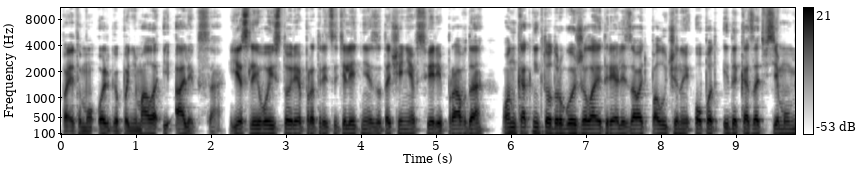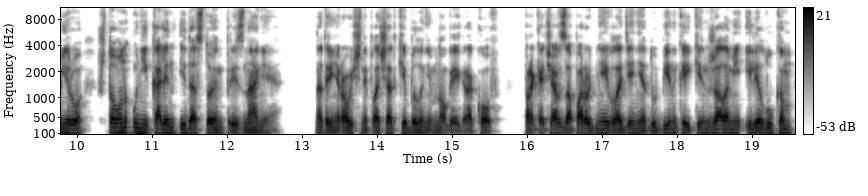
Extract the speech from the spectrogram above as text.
Поэтому Ольга понимала и Алекса. Если его история про 30-летнее заточение в сфере правда, он как никто другой желает реализовать полученный опыт и доказать всему миру, что он уникален и достоин признания. На тренировочной площадке было немного игроков. Прокачав за пару дней владение дубинкой, кинжалами или луком,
